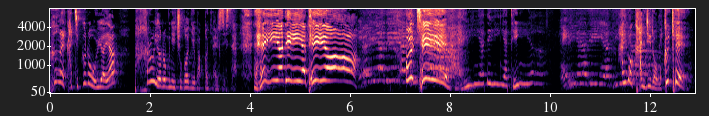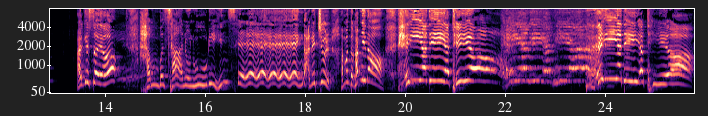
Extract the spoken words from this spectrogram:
흥을 같이 끌어올려야 바로 여러분이 주거니 받거니 할 수 있어요. 에이야 디야 디야 옳지. 에이야 디야 디야. 아이고 간지러워. 그렇게. 알겠어요? 한 번 사는 우리 인생 아랫줄 한 번 더 갑니다. 헤이야 디야 디야. 헤이야 디야 디야.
